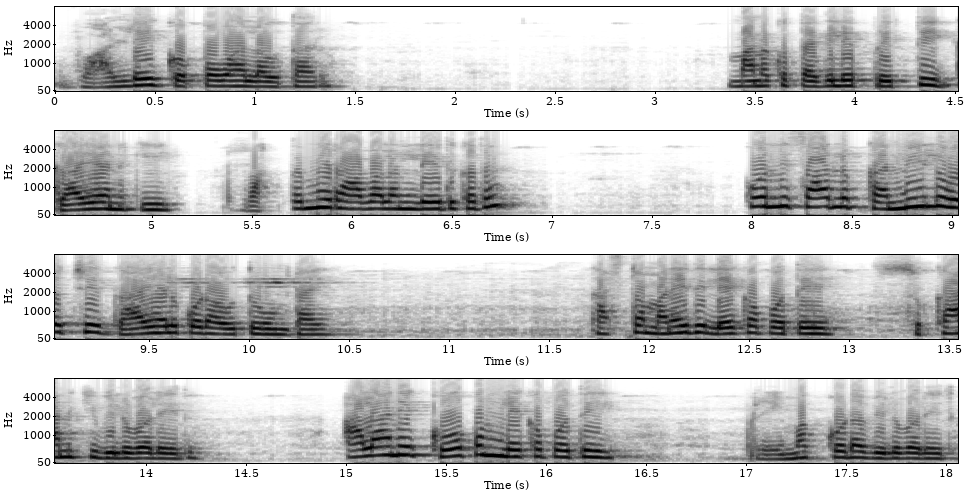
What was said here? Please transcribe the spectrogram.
వాళ్ళే గొప్పవాళ్ళవుతారు. మనకు తగిలే ప్రతి గాయానికి రక్తమే రావాలని లేదు కదా? కొన్నిసార్లు కన్నీళ్ళు వచ్చే గాయాలు కూడా అవుతూ ఉంటాయి. కష్టం అనేది లేకపోతే సుఖానికి విలువ లేదు. అలానే కోపం లేకపోతే ప్రేమకు కూడా విలువ లేదు.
